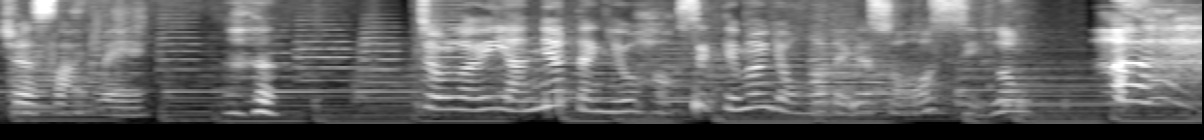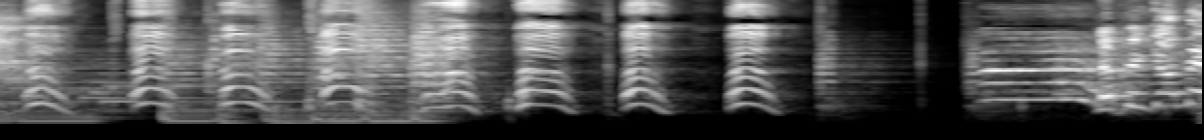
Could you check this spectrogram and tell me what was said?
just like me. 做女人一定要学识点样用我哋嘅锁匙窿。入边搞咩？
